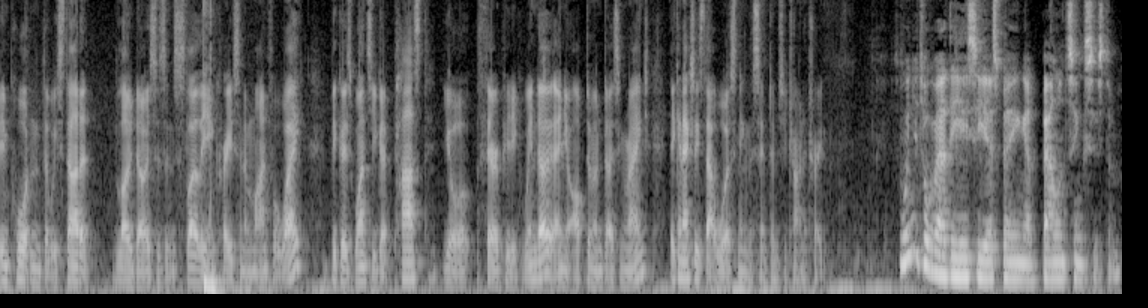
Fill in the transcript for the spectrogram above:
important that we start at low doses and slowly increase in a mindful way because once you go past your therapeutic window and your optimum dosing range, it can actually start worsening the symptoms you're trying to treat. So when you talk about the ECS being a balancing system,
